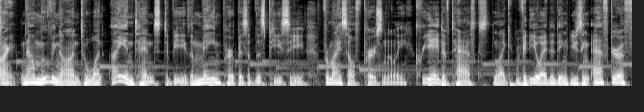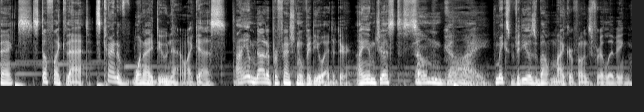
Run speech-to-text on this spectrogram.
Alright, now moving on to what I intend to be the main purpose of this PC for myself personally. Creative tasks like video editing using After Effects, stuff like that. It's kind of what I do now, I guess. I am not a professional video editor. I am just some guy who makes videos about microphones for a living.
